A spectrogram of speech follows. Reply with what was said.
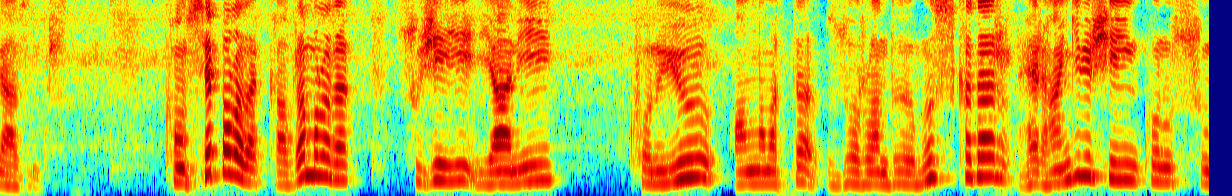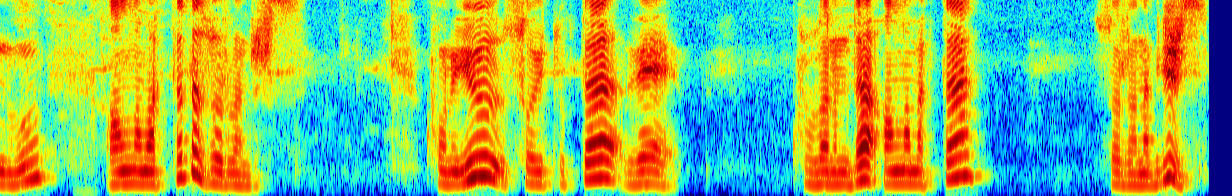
lazımdır. Konsept olarak, kavram olarak sujeyi yani konuyu anlamakta zorlandığımız kadar herhangi bir şeyin konusunu anlamakta da zorlanırız. Konuyu soyutlukta ve kullanımda anlamakta zorlanabiliriz.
